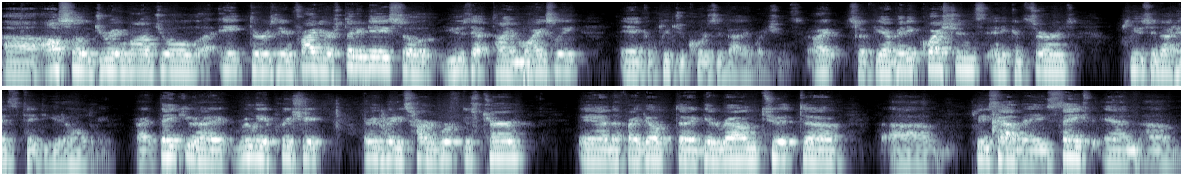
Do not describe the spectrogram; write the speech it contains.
Uh, also, during module 8, Thursday and Friday are study days, so use that time wisely and complete your course evaluations. All right. So if you have any questions, any concerns, please do not hesitate to get a hold of me. All right. Thank you, and I really appreciate everybody's hard work this term. And if I don't uh, get around to it, uh, uh, please have a safe and um,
